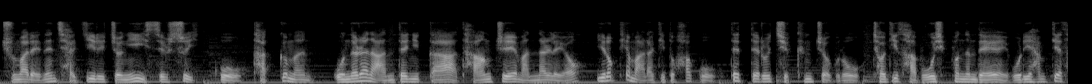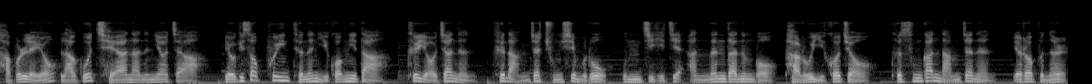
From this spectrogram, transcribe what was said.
주말에는 자기 일정이 있을 수 있고 가끔은 오늘은 안 되니까 다음 주에 만날래요? 이렇게 말하기도 하고 때때로 즉흥적으로 저기 가보고 싶었는데 우리 함께 가볼래요? 라고 제안하는 여자. 여기서 포인트는 이겁니다. 그 여자는 그 남자 중심으로 움직이지 않는다는 거 바로 이거죠. 그 순간 남자는 여러분을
